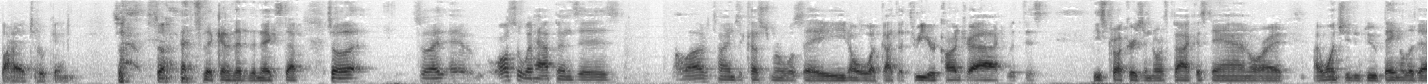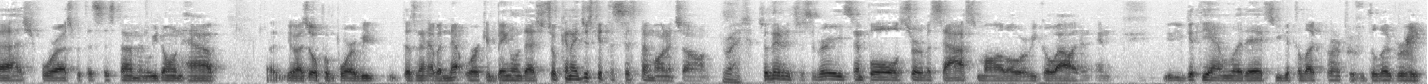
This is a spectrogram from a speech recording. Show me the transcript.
buy a token. So, so that's the kind of the, the next step. So, uh, so I, uh, also what happens is a lot of times the customer will say, you know, I've got the three year contract with this these truckers in North Pakistan, or I, I want you to do Bangladesh for us with the system, and we don't have, uh, you know, as OpenPort, we doesn't have a network in Bangladesh. So can I just get the system on its own? Right. So then it's just a very simple sort of a SaaS model where we go out and, and you, you get the analytics, you get the electronic proof of delivery,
